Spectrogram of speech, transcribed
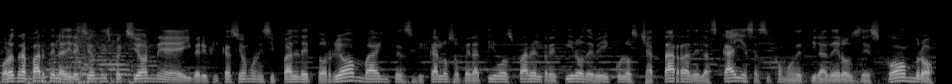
Por otra parte, la Dirección de Inspección eh, y Verificación Municipal de Torreón va a intensificar los operativos para el retiro de vehículos chatarra de las calles, así como de tiraderos de escombro.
